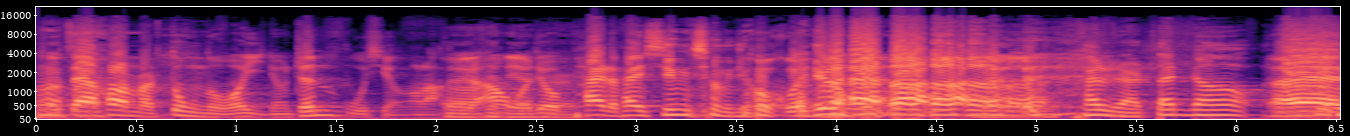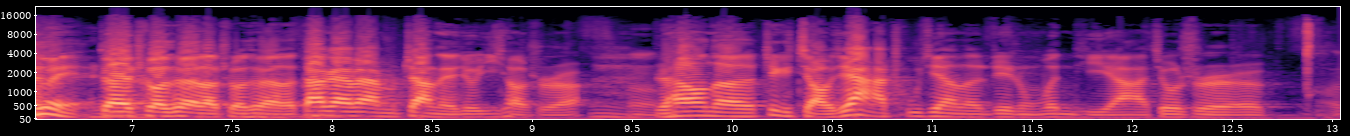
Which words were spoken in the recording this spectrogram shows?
了，在后面冻得我已经真不行了。然后我就拍了拍星星就回来了。拍了点单张，哎，撤退，对，撤退了，撤退了，大概外面站了也就一小时。嗯然后呢，这个脚架出现了这种问题啊，就是呃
